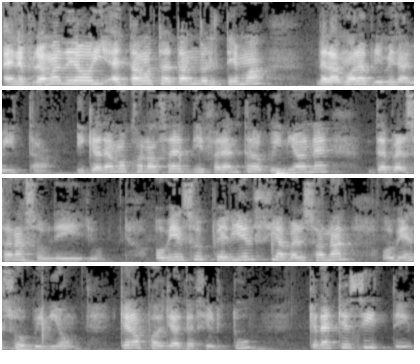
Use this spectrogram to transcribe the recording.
En el programa de hoy estamos tratando el tema del amor a primera vista y queremos conocer diferentes opiniones de personas sobre ello, o bien su experiencia personal o bien su opinión. ¿Qué nos podrías decir tú? ¿Crees que existe?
